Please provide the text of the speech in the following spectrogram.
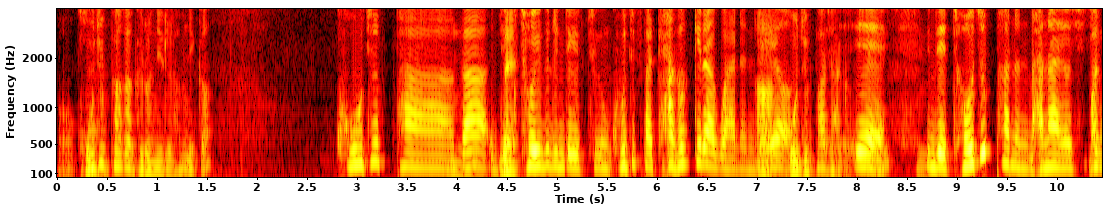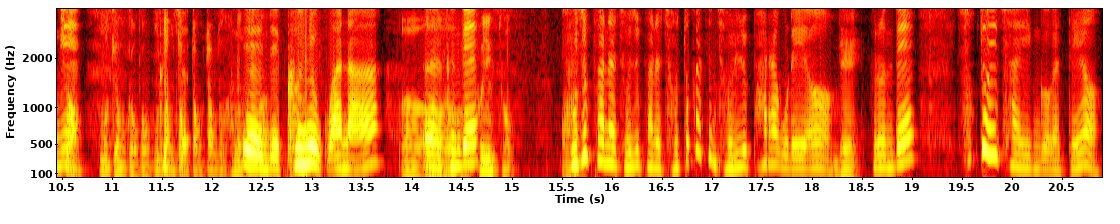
어, 고주파가 그런 일을 합니까? 고주파가 음, 이제 네. 저희들은 이제 지금 고주파 자극기라고 하는데요. 아, 고주파 자극기. 예, 음. 이제 저주파는 많아요 시중에. 맞죠? 뭐 이렇게 뭐 그렇죠. 하는 예, 거. 이제 근육 완화. 어, 예, 어, 근데 근육통. 고주파나 저주파나 저 똑같은 전류파라고 그래요. 네. 그런데 속도의 차이인 것 같아요.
